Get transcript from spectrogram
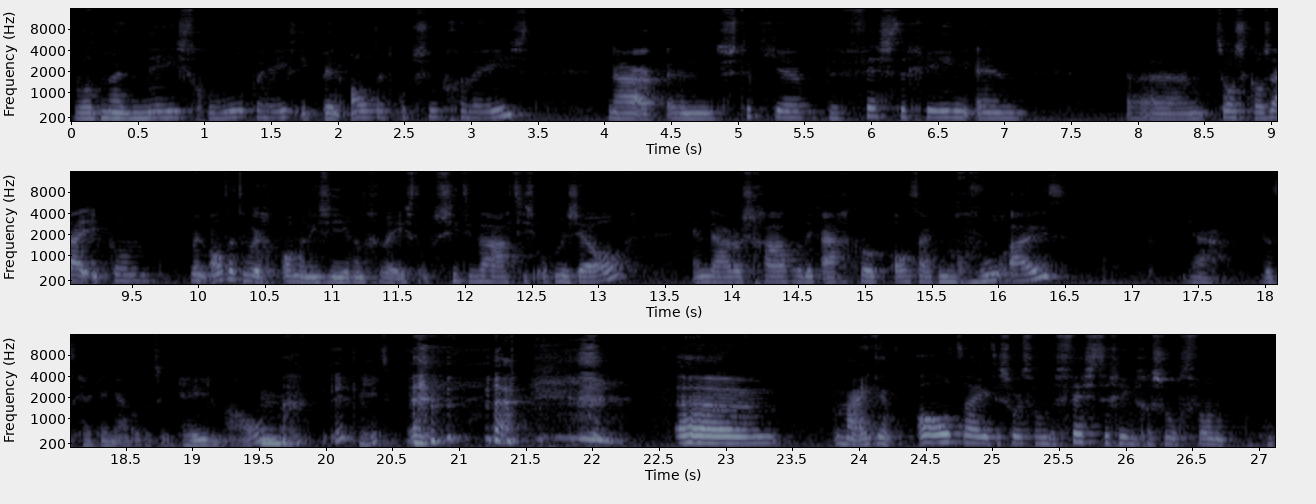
wat me het meest geholpen heeft. Ik ben altijd op zoek geweest naar een stukje bevestiging. En ehm, zoals ik al zei, ik kan ben altijd heel erg analyserend geweest op situaties, op mezelf. En daardoor schakelde ik eigenlijk ook altijd mijn gevoel uit. Ja, dat herken jij ook natuurlijk helemaal. Mhm. Ik niet. Ehm, maar ik heb altijd een soort van bevestiging gezocht van... Hoe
